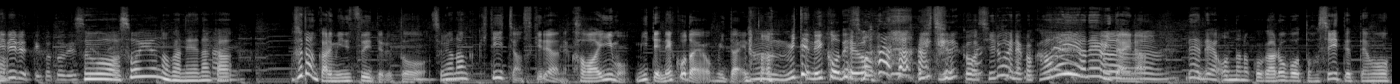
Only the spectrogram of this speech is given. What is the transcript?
入れるってことです、ね、そうそういうのがねなんか、はい。普段から身についてると、それはなんかキティちゃん好きだよね。可愛いもん。見て猫だよ。みたいな、うん、見て猫だよ。見て猫白い猫可愛いよね。みたいな、うん、でで女の子がロボット欲しいって言っても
